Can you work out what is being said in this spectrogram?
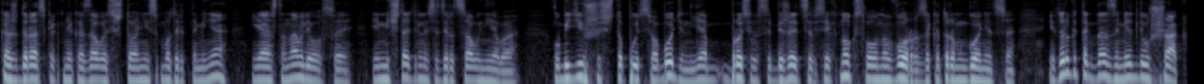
Каждый раз, как мне казалось, что они смотрят на меня, я останавливался и мечтательно созерцал небо. Убедившись, что путь свободен, я бросился бежать со всех ног, словно вор, за которым гонится, и только тогда замедлил шаг,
